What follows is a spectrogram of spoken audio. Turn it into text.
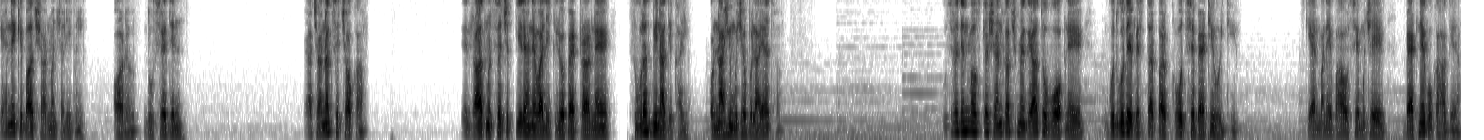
कहने के बाद शारमन चली गई, और दूसरे दिन मैं अचानक से चौंका। दिन रात मुझसे चिपकी रहने वाली क्लियोपेट्रा ने सूरत भी ना दिखाई, और ना ही मुझे बुलाया था। दूसरे दिन मैं उसके शयन कक्ष में गया तो वो अपने गुदगुदे बिस्तर पर क्रोध से बैठी हुई थी। उसके अनमने भाव से मुझे बैठने को कहा गया।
